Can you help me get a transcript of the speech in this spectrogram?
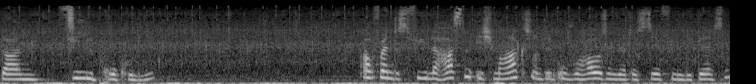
dann viel Brokkoli. Auch wenn das viele hassen, ich mag's und in Uwohausen wird das sehr viel gegessen.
